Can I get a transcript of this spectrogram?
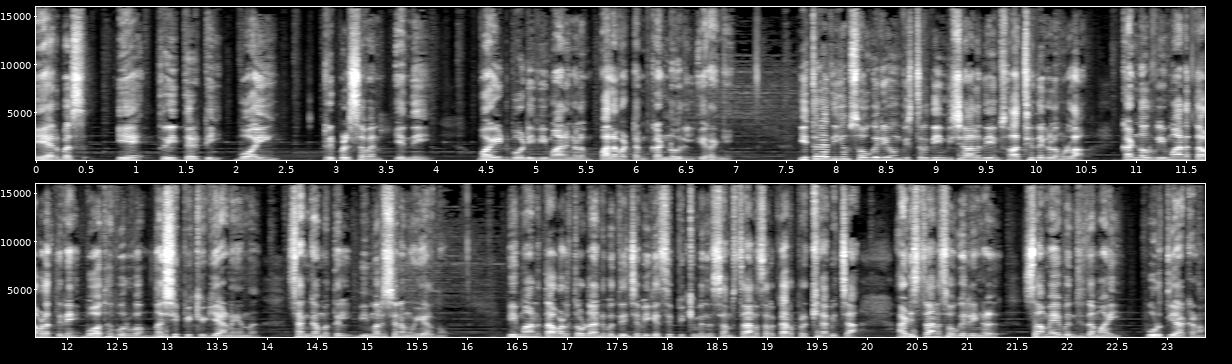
airbus A three thirty Boeing triple seven എന്നീ വൈഡ് ബോഡി വിമാനങ്ങളും പലവട്ടം കണ്ണൂരിൽ ഇറങ്ങി. ഇത്രയധികം സൗകര്യവും വിസ്തൃതിയും വിശാലതയും സാധ്യതകളുമുള്ള കണ്ണൂർ വിമാനത്താവളത്തിനെ ബോധപൂർവം നശിപ്പിക്കുകയാണ് എന്ന് സംഗമത്തിൽ വിമർശനമുയർന്നു. വിമാനത്താവളത്തോടനുബന്ധിച്ച് വികസിപ്പിക്കുമെന്ന് സംസ്ഥാന സർക്കാർ പ്രഖ്യാപിച്ച അടിസ്ഥാന സൗകര്യങ്ങൾ സമയബന്ധിതമായി പൂർത്തിയാക്കണം.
